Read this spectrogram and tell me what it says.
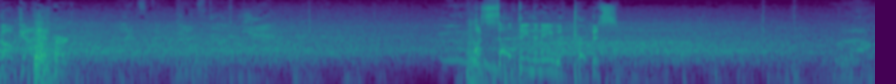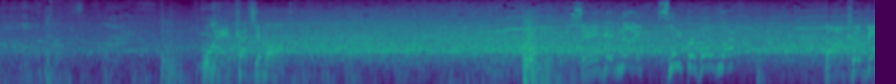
Oh, God, that hurt. Assaulting the knee with purpose. Wyatt cuts him off. Say goodnight. Sleeper hold lock. Oh, could be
